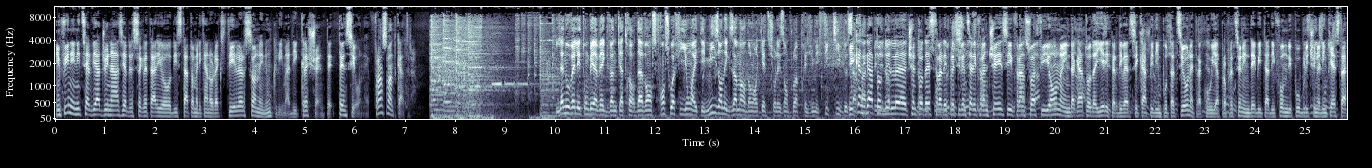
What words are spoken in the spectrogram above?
Infine inizia il viaggio in Asia del segretario di Stato americano Rex Tillerson in un clima di crescente tensione. France 24. La nouvelle est tombée avec 24 heures d'avance. François Fillon a été mis en examen dans l'enquête sur les emplois présumés fictifs de sa Il candidato del centrodestra alle presidenziali francesi, François Fillon, è indagato da ieri per diversi capi di imputazione, tra cui appropriazione indebita di fondi pubblici nell'inchiesta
